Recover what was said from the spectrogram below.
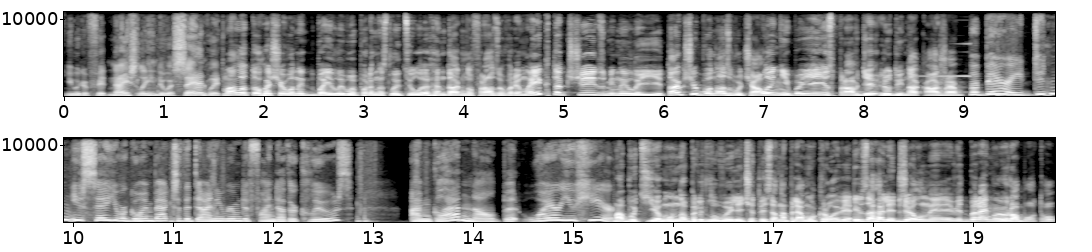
you would have fit nicely into a sandwich. Мало того, що вони дбайливо перенесли цю легендарну фразу в ремейк, так ще й змінили її так, щоб вона звучала, ніби її справді людина каже. But Barry, didn't you say you were going back to the dining room to find other clues? I'm glad and all, but why are you here? Мабуть, йому набридло вилічитися на пляму крові. І взагалі, Джил, не відбирай мою роботу.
